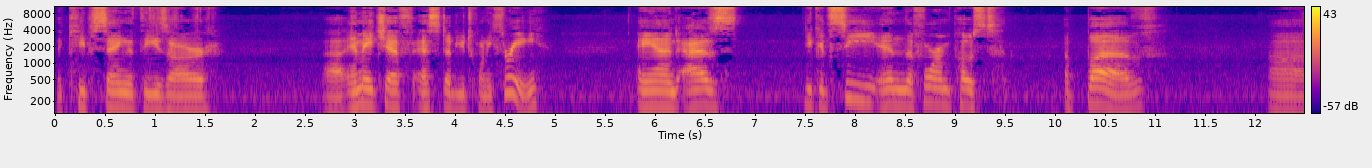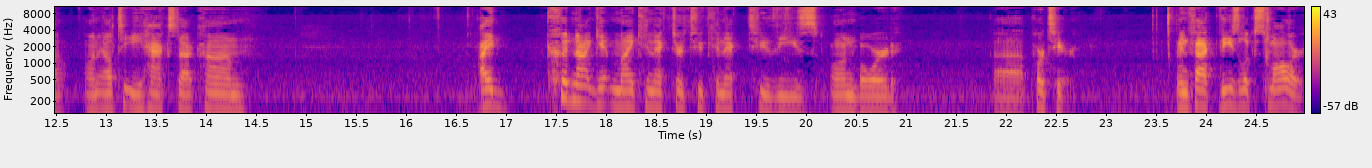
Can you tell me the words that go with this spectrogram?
that keep saying that these are uh, MHF SW23. And as you could see in the forum post above uh, on LTEHacks.com, I could not get my connector to connect to these onboard uh, ports here. In fact, these look smaller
